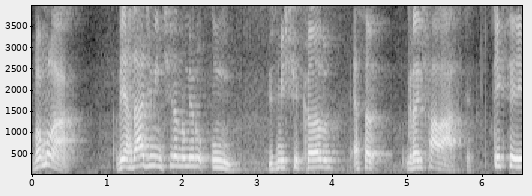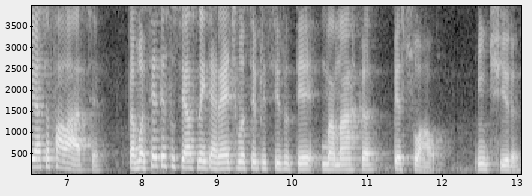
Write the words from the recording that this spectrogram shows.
Vamos lá. Verdade e mentira número um, desmistificando essa grande falácia. O que, que seria essa falácia? Para você ter sucesso na internet, você precisa ter uma marca pessoal. Mentira.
